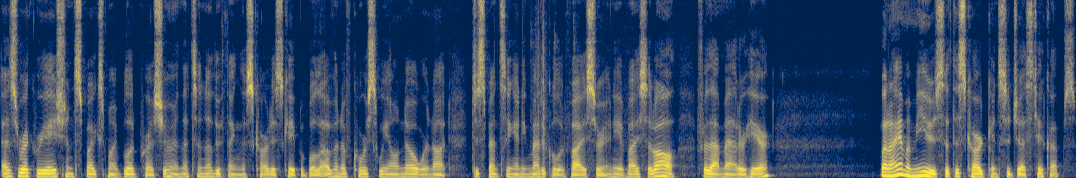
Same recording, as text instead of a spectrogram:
as recreation spikes my blood pressure, and that's another thing this card is capable of. And of course, we all know we're not dispensing any medical advice or any advice at all, for that matter, here. But I am amused that this card can suggest hiccups.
